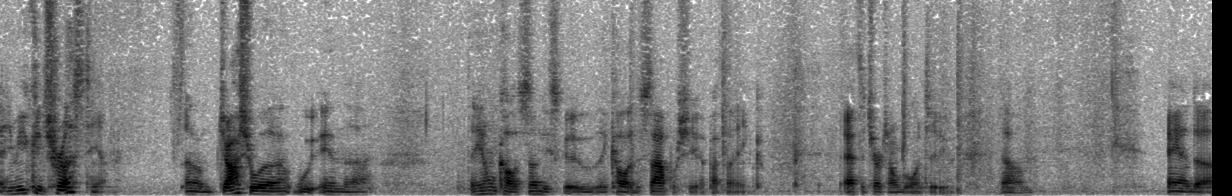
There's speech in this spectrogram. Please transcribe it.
and you can trust him. Um, Joshua in uh, they don't call it Sunday school; they call it discipleship. I think at the church I'm going to, um, and uh,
